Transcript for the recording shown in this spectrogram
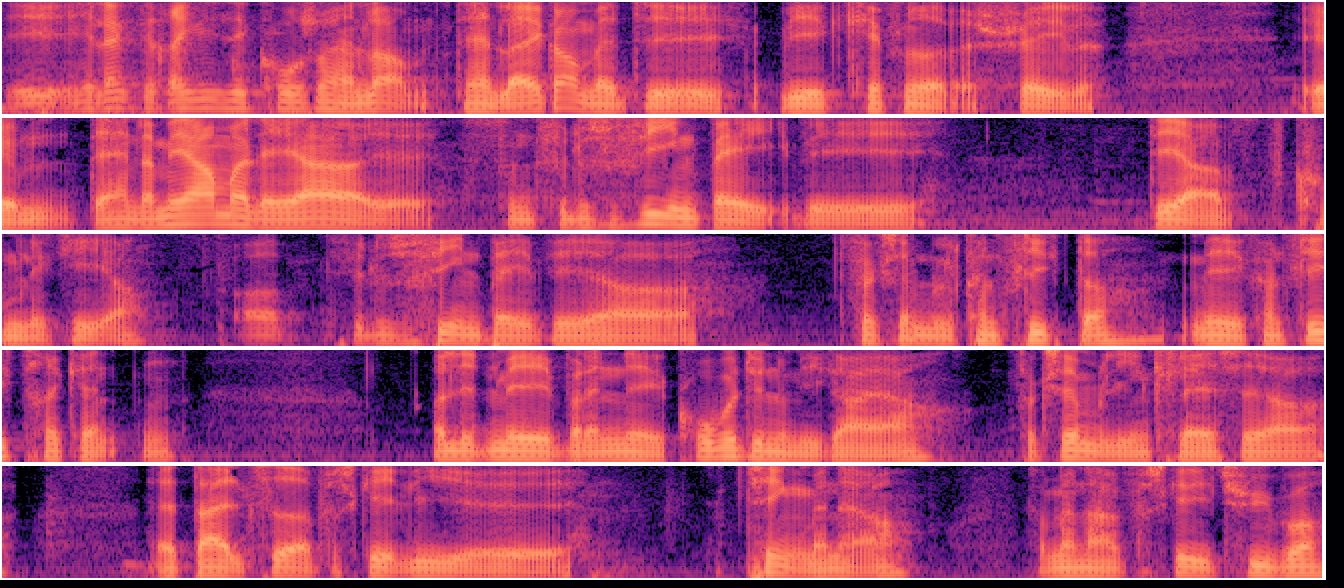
Det er heller ikke det rigtige, det KOSO handler om. Det handler ikke om, at øh, vi ikke kan finde ud af at være sociale. Øhm, det handler mere om at lære øh, sådan filosofien bag ved det at kommunikere. Og filosofien bag ved at for eksempel konflikter med konflikttrekanten. Og lidt med, hvordan øh, gruppedynamikker er. For eksempel i en klasse, og at der altid er forskellige øh, ting, man er. Så man har forskellige typer.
